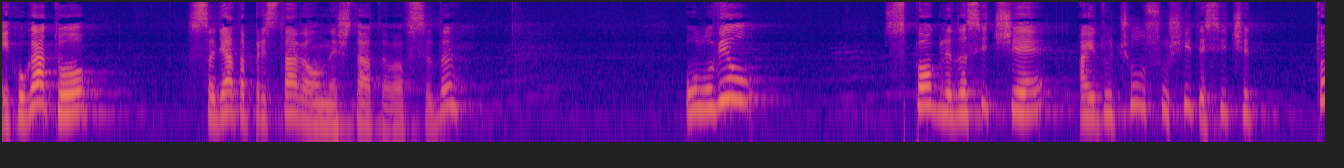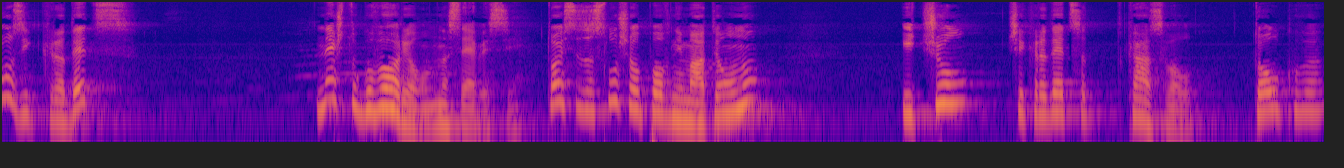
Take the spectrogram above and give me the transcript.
И когато съдята представил нещата в съда, уловил с погледа си, че, а и дочул с ушите си, че този крадец нещо говорил на себе си. Той се заслушал по-внимателно и чул, че крадецът казвал толкова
